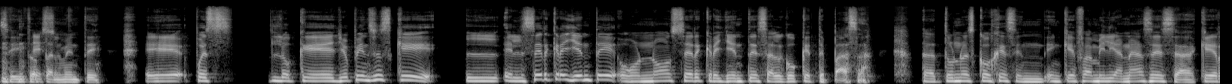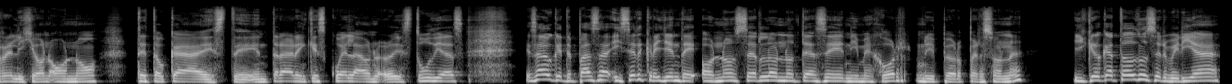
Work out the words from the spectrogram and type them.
Sí, totalmente. Eh, pues lo que yo pienso es que el ser creyente o no ser creyente es algo que te pasa. O sea, tú no escoges en, qué familia naces, a qué religión o no te toca este, entrar, en qué escuela o estudias. Es algo que te pasa y ser creyente o no serlo no te hace ni mejor ni peor persona. Y creo que a todos nos serviría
